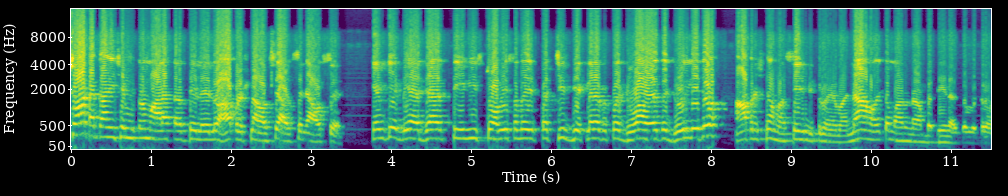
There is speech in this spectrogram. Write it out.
સો ટકાની છે, મિત્રો, મારા તરફથી લઈ લો. આ પ્રશ્ન આવશે આવશે ને આવશે. કેમ કે બે હજાર ત્રેવીસ, ચોવીસ પચીસ જેટલા પેપર જોવા હોય તો જોઈ લેજો. આ પ્રશ્ન હશે જ મિત્રો એમાં. ના હોય તો મારું નામ બદલી નાખજો મિત્રો.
